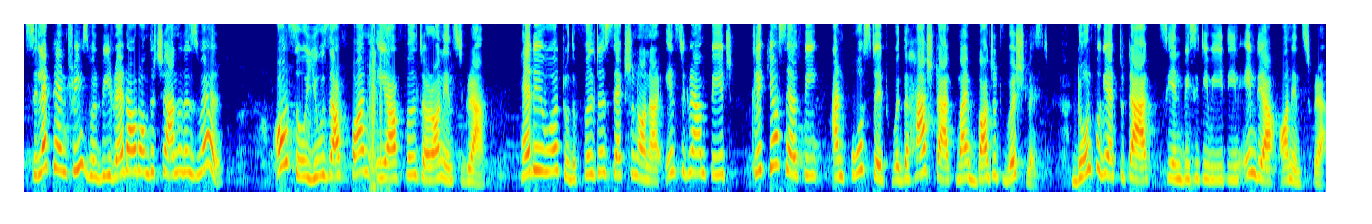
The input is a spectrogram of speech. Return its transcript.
Select entries will be read out on the channel as well. Also, use our fun AR filter on Instagram. Head over to the filters section on our Instagram page, click your selfie and post it with the hashtag MyBudgetWishlist. Don't forget to tag CNBC TV 18 India on Instagram.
